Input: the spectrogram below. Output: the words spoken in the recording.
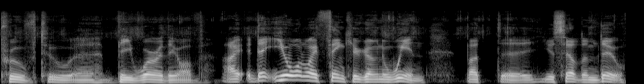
prove to uh, be worthy of. I, they, you always think you're going to win, but you seldom do.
